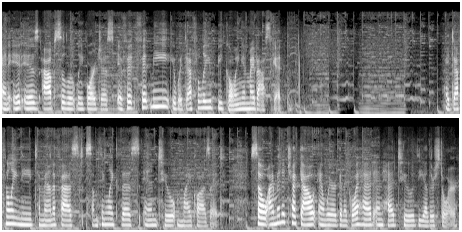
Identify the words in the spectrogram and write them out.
and it is absolutely gorgeous. If it fit me, it would definitely be going in my basket. I definitely need to manifest something like this into my closet. So I'm going to check out and we're going to go ahead and head to the other store.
